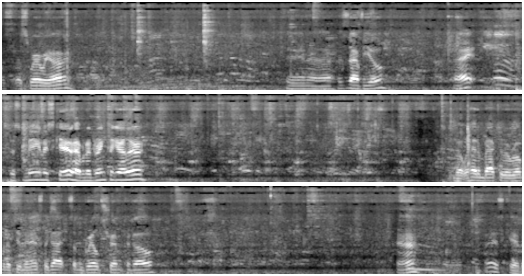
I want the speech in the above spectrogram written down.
That's, that's where we are. And uh, this is our view. All right, Mm. just me and this kid having a drink together. But we're heading back to the room in a few minutes. We got some grilled shrimp to go. Huh? Where's kid?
